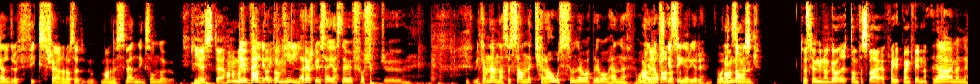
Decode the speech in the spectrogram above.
äldre fixstjärnorna och så Magnus Svenningsson. Just det, honom har Det är vi ju väldigt pratat mycket om. killar här ska ju sägas. Det är först... eh, vi- vi kan nämna Susanne Kraus, undrar jag vad blev av henne. Var med i norska om. serier. Det var Var lite som hon en... Du var tvungen att gå utanför Sverige för att hitta en kvinna. Nej, men eh,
